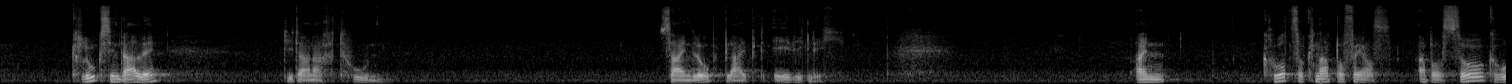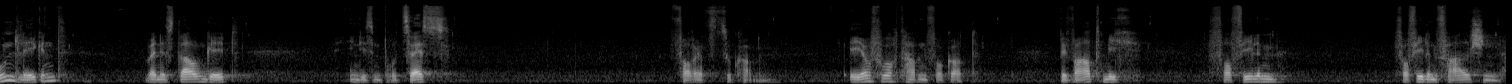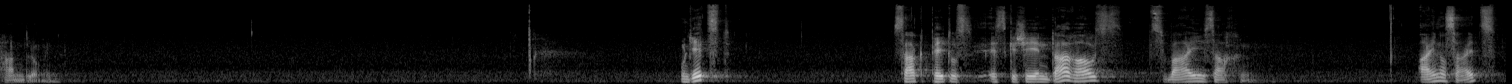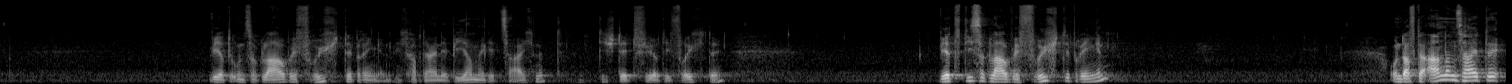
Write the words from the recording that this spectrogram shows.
Klug sind alle, die danach tun. Sein Lob bleibt ewiglich. Ein kurzer, knapper Vers, aber so grundlegend, wenn es darum geht, in diesem Prozess vorwärts zu kommen. Ehrfurcht haben vor Gott bewahrt mich vor vielem vor vielen falschen Handlungen. Und jetzt sagt Petrus, es geschehen daraus zwei Sachen. Einerseits wird unser Glaube Früchte bringen. Ich habe da eine Birne gezeichnet, die steht für die Früchte. Wird dieser Glaube Früchte bringen? Und auf der anderen Seite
